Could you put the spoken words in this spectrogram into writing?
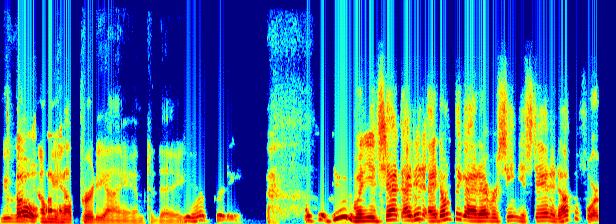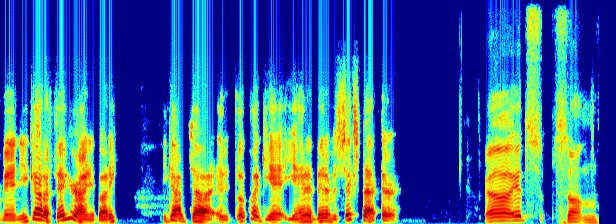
You were oh, tell me uh, how pretty I am today. You are pretty. dude, when you chat, I didn't. I don't think I had ever seen you standing up before, man. You got a figure on you, buddy. You got. uh It looked like you you had a bit of a six pack there. Uh, it's something.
